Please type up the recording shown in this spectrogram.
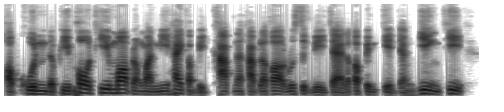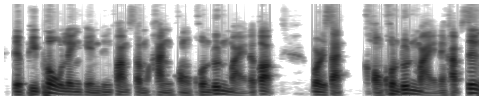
ขอบคุณ The People ที่มอบรางวัลนี้ให้กับบิ c ครับนะครับแล้วก็รู้สึกดีใจแล้วก็เป็นเกียรติอย่างยิ่งที่ The People เล็งเห็นถึงความสำคัญของคนรุ่นใหม่ แล้วก็บริษัทของคนรุ่นใหม่นะครับ ซึ่ง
